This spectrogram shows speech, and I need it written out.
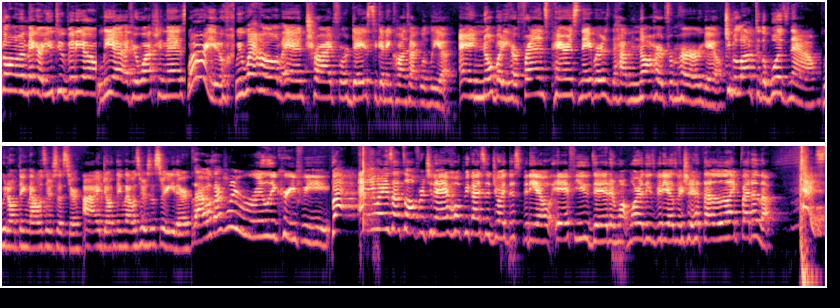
go home and make our YouTube video. Leah, if you're watching this, where are you? We went home and tried for days to get in contact with Leah. And nobody, her friends, parents, neighbors, have not heard from her or Gail. She belonged to the woods now. We don't think that was her sister. I don't think that was her sister either. That was actually really creepy. But anyways, that's all for today. I hope you guys enjoyed this video. If you did and want more of these videos, make sure to hit that like button the face.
